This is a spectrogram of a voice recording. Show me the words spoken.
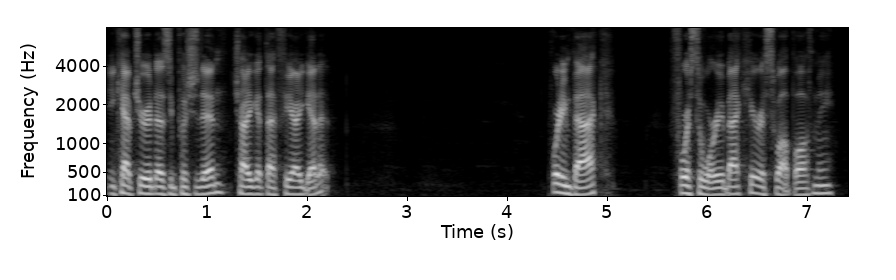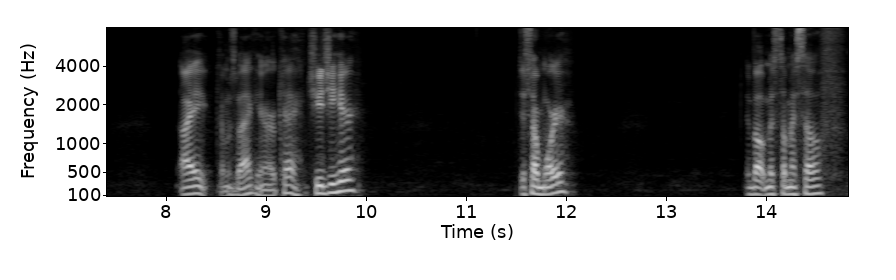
You capture it as he pushes in. Try to get that fear. I get it. Porting back. Force the warrior back here or swap off me. Alright, comes back here. Okay. Chi-Ji here. Disarm warrior. About missed on myself.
